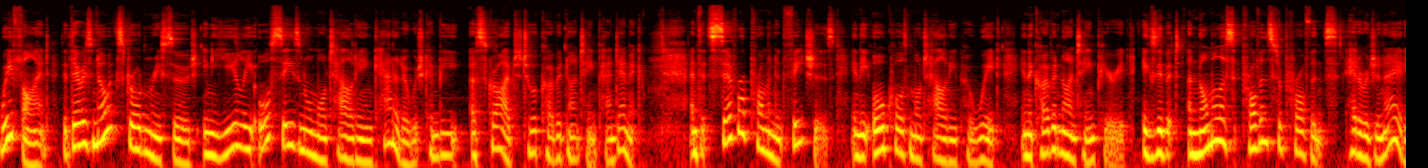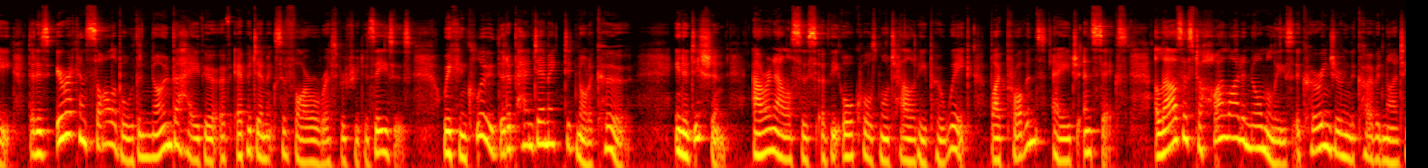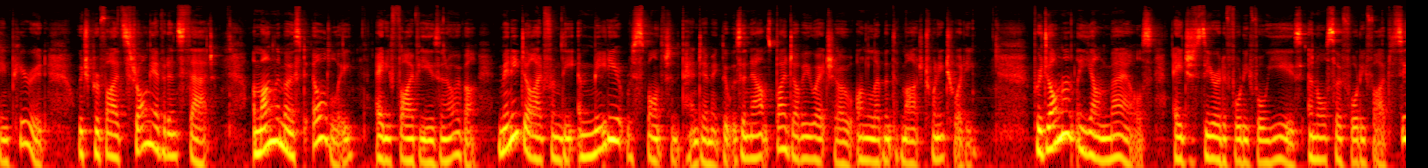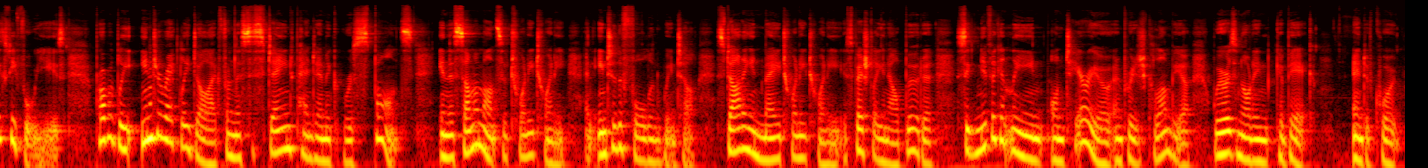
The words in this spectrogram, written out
we find that there is no extraordinary surge in yearly or seasonal mortality in Canada which can be ascribed to a COVID 19 pandemic, and that several prominent features in the all cause mortality per week in the COVID 19 period exhibit anomalous province to province heterogeneity that is irreconcilable with the known behaviour of epidemics of viral respiratory diseases. We conclude that a pandemic did not occur. In addition, our analysis of the all cause mortality per week by province, age, and sex allows us to highlight anomalies occurring during the COVID 19 period, which provides strong evidence that, among the most elderly, 85 years and over, many died from the immediate response to the pandemic that was announced by WHO on 11th March 2020. Predominantly young males, aged 0 to 44 years and also 45 to 64 years, probably indirectly died from the sustained pandemic response in the summer months of 2020 and into the fall and winter, starting in May 2020, especially in Alberta, significantly in Ontario and British Columbia, whereas not in Quebec. End of quote.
